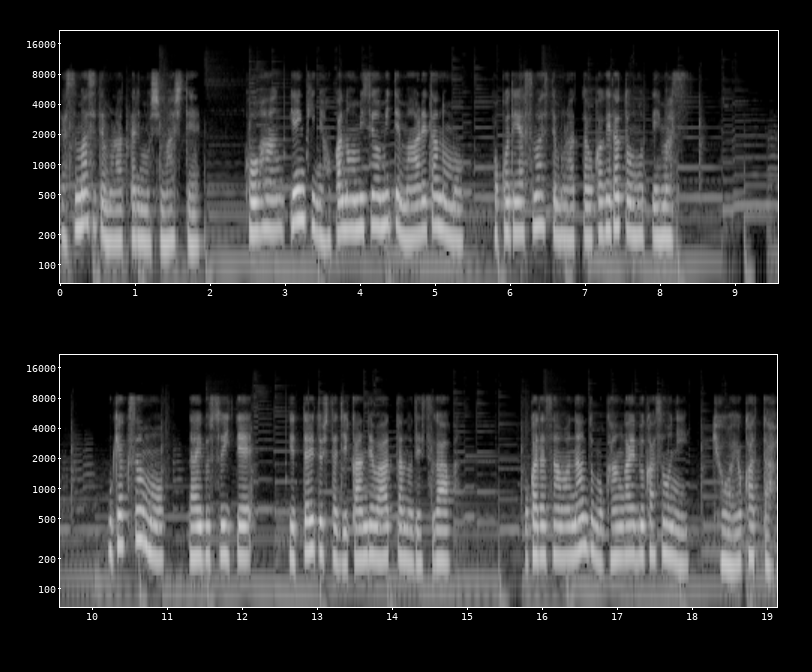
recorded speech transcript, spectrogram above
休ませてもらったりもしまして後半元気に他のお店を見て回れたのもここで休ませてもらったおかげだと思っています。お客さんもだいぶ空いてゆったりとした時間ではあったのですが岡田さんは何度も感慨深そうに「今日は良かった。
